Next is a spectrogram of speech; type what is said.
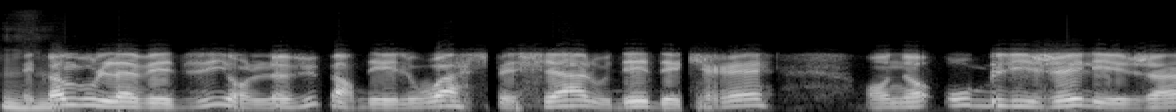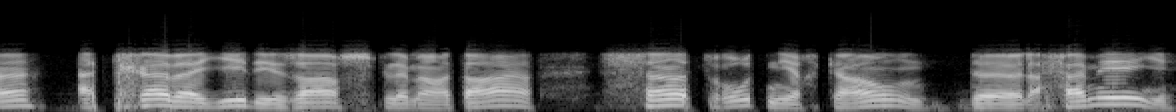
Et mhm. comme vous l'avez dit, on l'a vu par des lois spéciales ou des décrets, on a obligé les gens à travailler des heures supplémentaires sans trop tenir compte de la famille.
